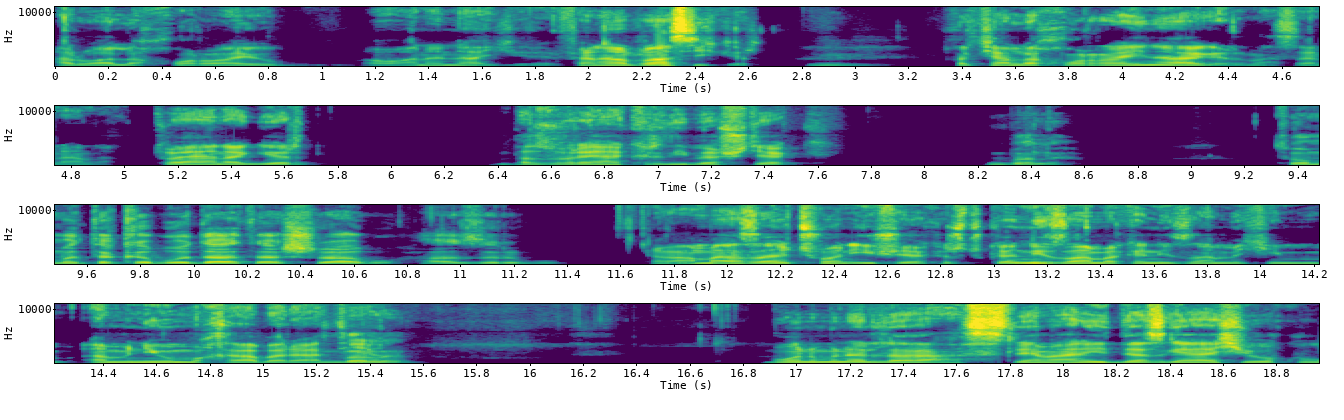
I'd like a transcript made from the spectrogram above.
هەروە لە خۆڕای و ئەوانە ناگیرێت فەنان ڕاستی کرد خەکیان لە خۆڕای ناگرت مەسەلان تۆیانە گرت بە زۆریان کردی بە شتێک بڵێ تۆمەتەکە بۆ داتاشرا بوو حاضر بوو ئەمە ئازای چۆن ئیشێ کرد چکە نیزانامەکە نیزانامێکی ئەمنی و مخابراتی بۆ منە لە سلێمانی دەستگایکی وەکو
